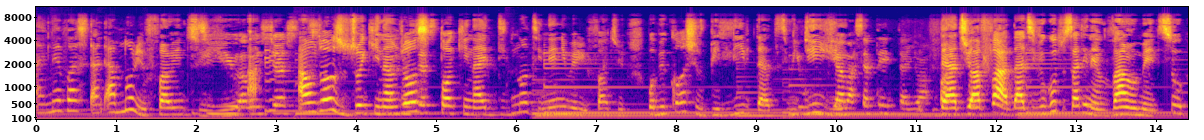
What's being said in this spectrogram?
i never s- and i'm not referring to, To you, I was just. I'm just joking. I'm just, just- talking. I did not in any way refer to you, but because you believe that you, within you you, have accepted that you are fat. that you are fat, that if you go to certain environments, so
